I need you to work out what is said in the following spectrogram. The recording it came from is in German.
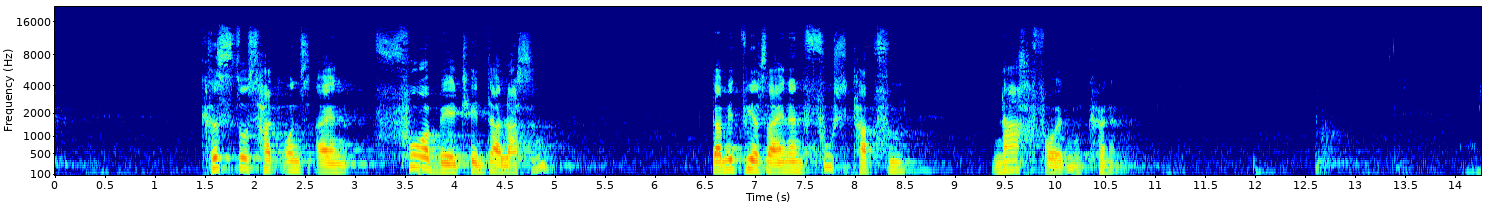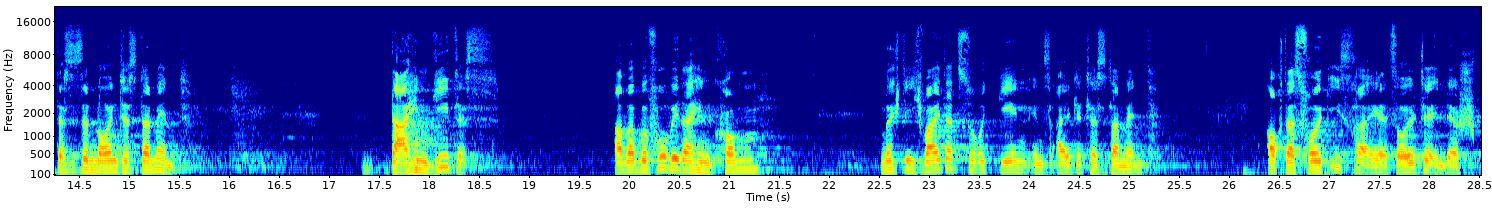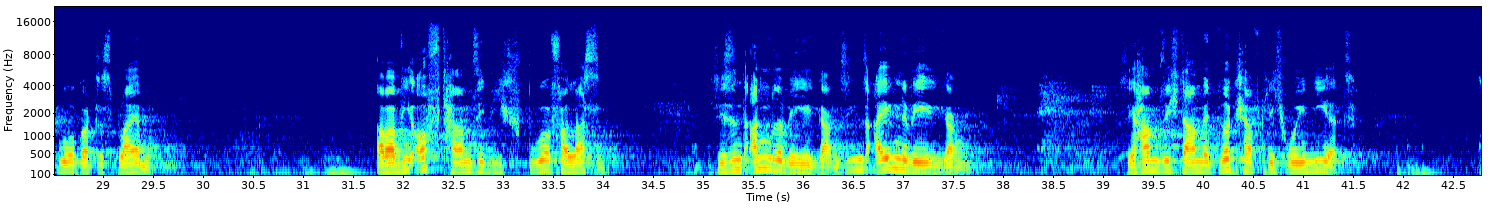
Christus hat uns ein Vorbild hinterlassen, damit wir seinen Fußtapfen nachfolgen können. Das ist im Neuen Testament. Dahin geht es. Aber bevor wir dahin kommen, möchte ich weiter zurückgehen ins Alte Testament. Auch das Volk Israel sollte in der Spur Gottes bleiben. Aber wie oft haben sie die Spur verlassen? Sie sind andere Wege gegangen, sie sind eigene Wege gegangen. Sie haben sich damit wirtschaftlich ruiniert.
